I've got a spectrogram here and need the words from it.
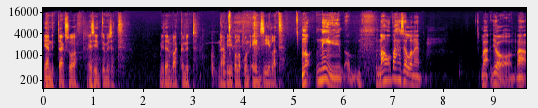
Jännittääkö sua esiintymiset? Miten vaikka nyt nämä viikonlopun ensi No niin, mä oon vähän sellainen, mä, joo, mä,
